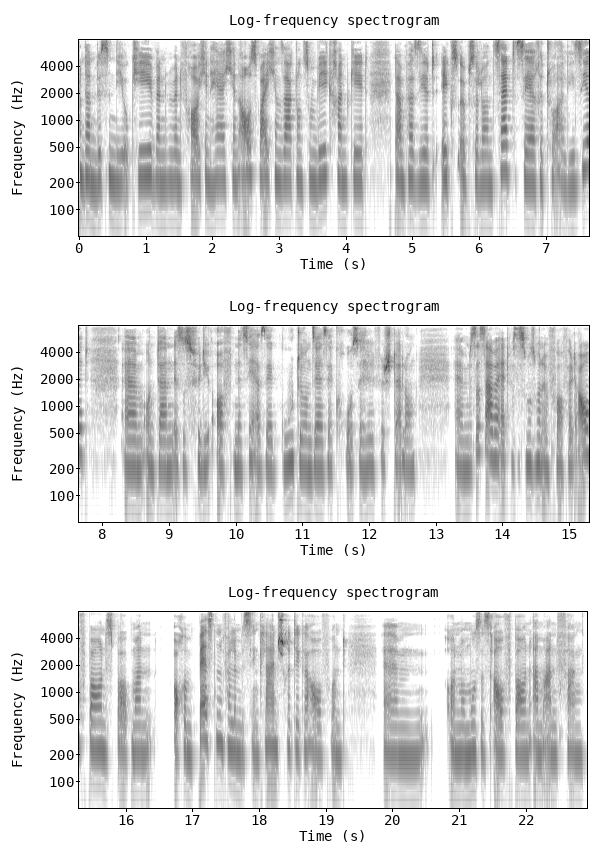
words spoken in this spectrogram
und dann wissen die, okay, wenn, wenn Frauchen Herrchen ausweichen sagt und zum Wegrand geht, dann passiert XYZ, sehr ritualisiert. Ähm, und dann ist es für die oft eine sehr, sehr gute und sehr, sehr große Hilfestellung. Ähm, das ist aber etwas, das muss man im Vorfeld aufbauen. Das baut man auch im besten Fall ein bisschen kleinschrittiger auf und, ähm, und man muss es aufbauen am Anfang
